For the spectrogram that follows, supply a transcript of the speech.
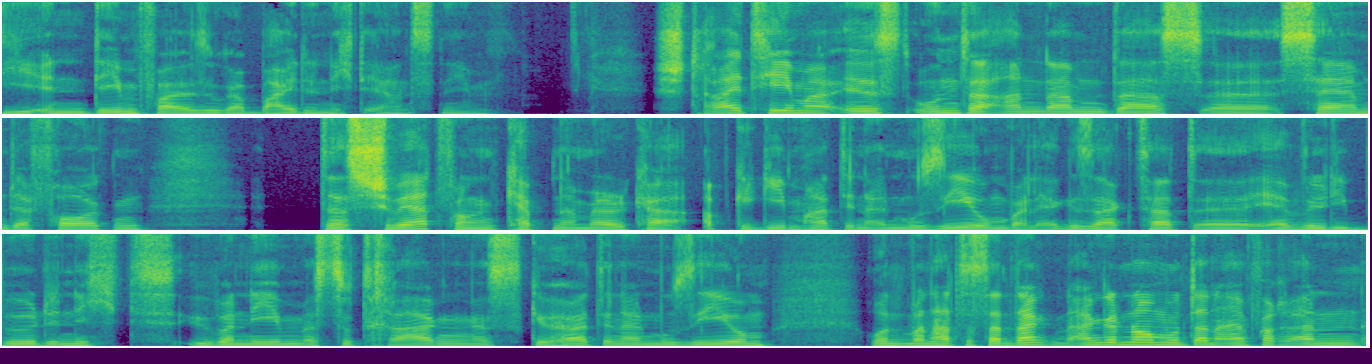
die in dem Fall sogar beide nicht ernst nehmen. Streitthema ist unter anderem, dass äh, Sam, der Falcon, das Schwert von Captain America abgegeben hat in ein Museum, weil er gesagt hat, äh, er will die Bürde nicht übernehmen, es zu tragen. Es gehört in ein Museum. Und man hat es dann dankend angenommen und dann einfach an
